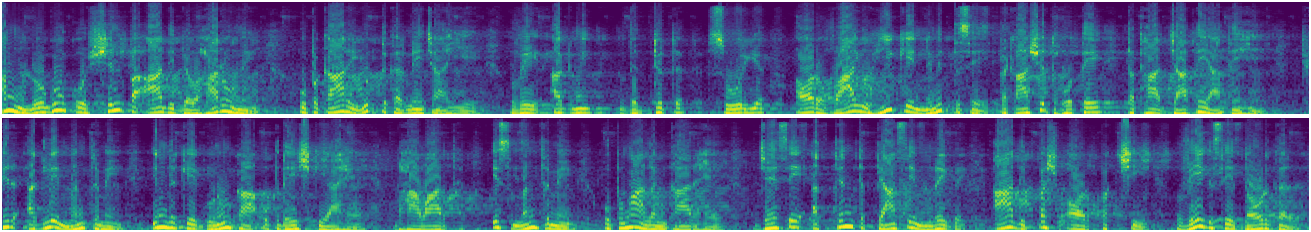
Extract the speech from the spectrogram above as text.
हम लोगों को शिल्प आदि व्यवहारों में उपकार युक्त करने चाहिए। वे अग्नि, विद्युत, सूर्य और वायु ही के निमित्त से प्रकाशित होते तथा जाते आते हैं। फिर अगले मंत्र में इंद्र के गुणों का उपदेश किया है। भावार्थ, इस मंत्र में उपमा अलंकार है। जैसे अत्यंत प्यासे मृग, आदि पशु और पक्षी वेग से दौड़कर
